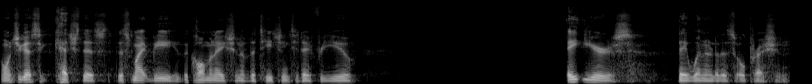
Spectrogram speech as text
I want you guys to catch this. This might be the culmination of the teaching today for you. Eight years they went under this oppression.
